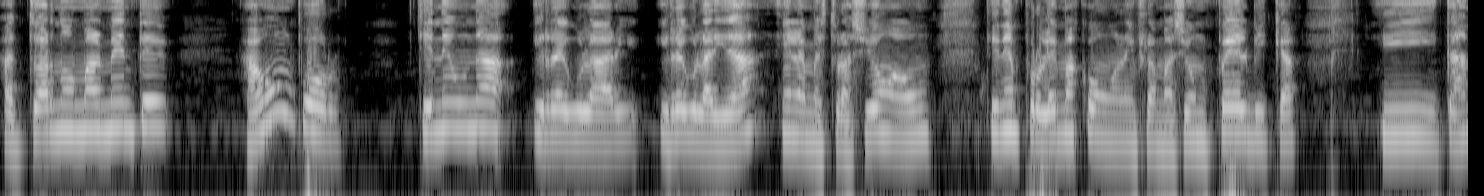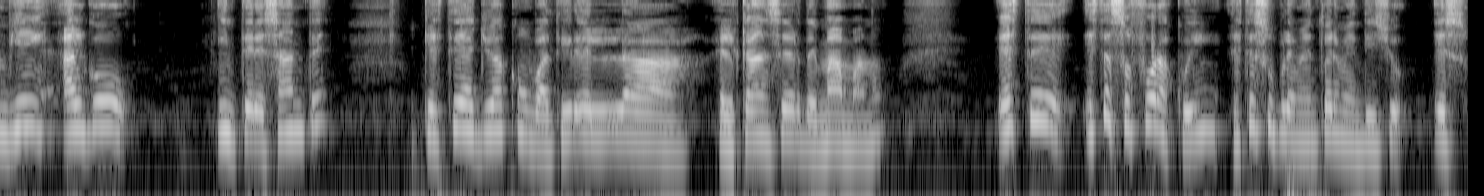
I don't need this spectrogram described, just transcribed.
actuar normalmente aún por tienen una irregular, irregularidad en la menstruación, aún tienen problemas con la inflamación pélvica y también algo interesante que este ayuda a combatir el, el cáncer de mama, ¿no? Este, esta Sophora Queen, este suplemento alimenticio es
